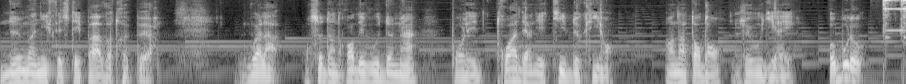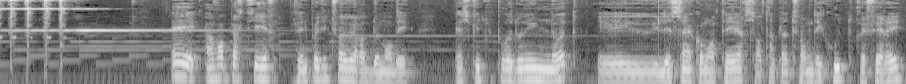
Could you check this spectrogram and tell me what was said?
Ne manifestez pas votre peur. Voilà, on se donne rendez-vous demain pour les trois derniers types de clients. En attendant, je vous dirai au boulot. Hé, avant de partir, j'ai une petite faveur à te demander. Est-ce que tu pourrais donner une note et laisser un commentaire sur ta plateforme d'écoute préférée?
